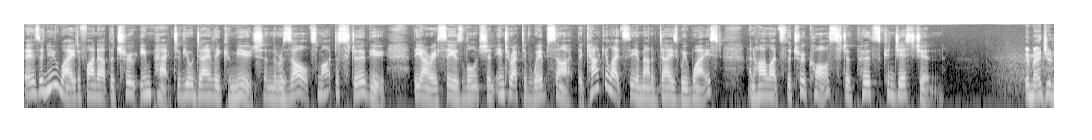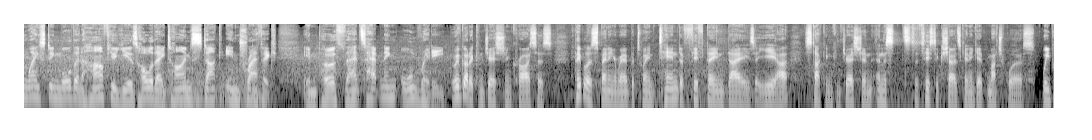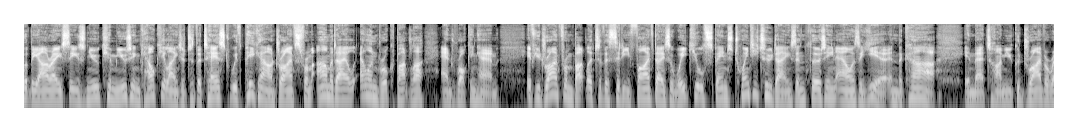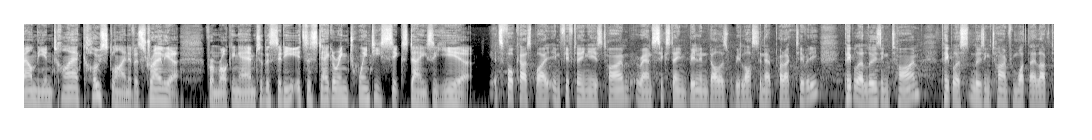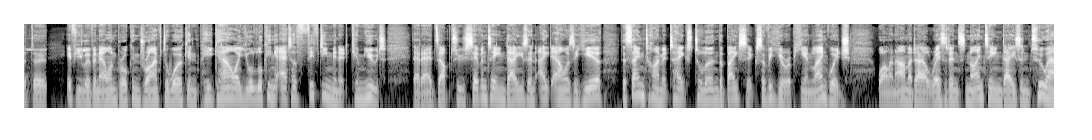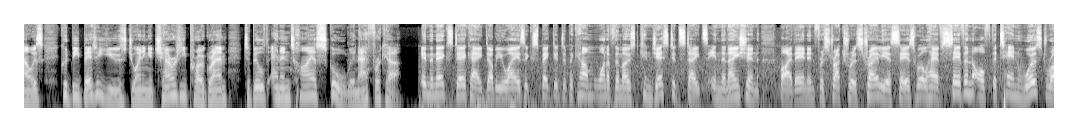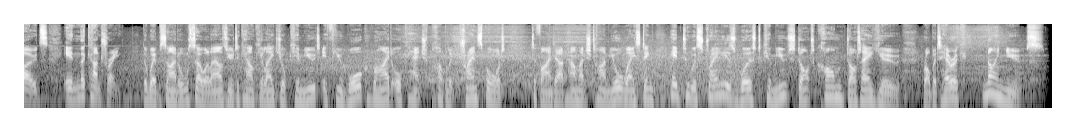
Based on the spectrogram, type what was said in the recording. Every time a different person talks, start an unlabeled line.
There's a new way to find out the true impact of your daily commute, and the results might disturb you. The RAC has launched an interactive website that calculates the amount of days we waste and highlights the true cost of Perth's congestion.
Imagine wasting more than half your year's holiday time stuck in traffic. In Perth, that's happening already.
We've got a congestion crisis. People are spending around between 10 to 15 days a year stuck in congestion, and the statistics show it's going to get much worse.
We put the RAC's new commuting calculator to the test with peak hour drives from Armadale, Ellenbrook, Butler, and Rockingham. If you drive from Butler to the city five days a week, you'll spend 22 days and 13 hours a year in the car. In that time, you could drive around the entire coastline of Australia. From Rockingham to the city, it's a staggering 26 days a year.
It's forecast by in 15 years' time, around $16 billion will be lost in that productivity. People are losing time. People are losing time from what they love to do.
If you live in Ellenbrook and drive to work in peak hour, you're looking at a 50 minute commute. That adds up to 17 days and 8 hours a year, the same time it takes to learn the basics of a European language. While an Armadale resident's 19 days and 2 hours could be better used joining a charity program to build an entire school in Africa. In the next decade, WA is expected to become one of the most congested states in the nation. By then, Infrastructure Australia says we'll have seven of the 10 worst roads in the country. The website also allows you to calculate your commute if you walk, ride, or catch public transport. To find out how much time you're wasting, head to australiasworstcommute.com.au. Robert Herrick, 9 News.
